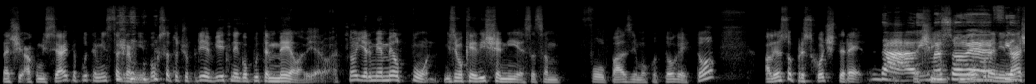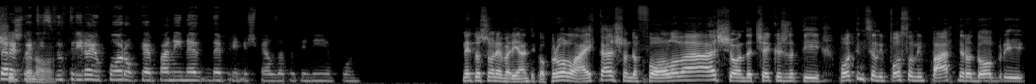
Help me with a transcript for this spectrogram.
Znači, ako mi se javite putem Instagram inboxa, to ću prije vidjeti nego putem maila, vjerojatno, jer mi je mail pun. Mislim, ok, više nije, sad sam full pazim oko toga i to, ali jednostavno preskočite red. Da, znači, imaš ove filtere koje ti filtriraju poruke, pa ni ne, ne primiš mail, zato ti nije pun. Ne, to su one varijante kao prvo lajkaš, onda followaš, onda čekaš da ti potencijalni poslovni partner odobri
